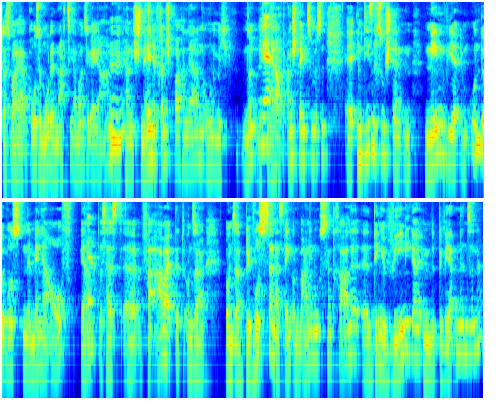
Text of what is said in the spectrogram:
Das war ja große Mode in den 80er, 90er Jahren. Mhm. Wie kann ich schnell eine Fremdsprache lernen, ohne mich ne, richtig ja. hart anstrengen zu müssen? Äh, in diesen Zuständen nehmen wir im Unbewussten eine Menge auf. Ja? ja. Das heißt, äh, verarbeitet unser unser Bewusstsein als Denk- und Wahrnehmungszentrale äh, Dinge weniger im bewertenden Sinne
